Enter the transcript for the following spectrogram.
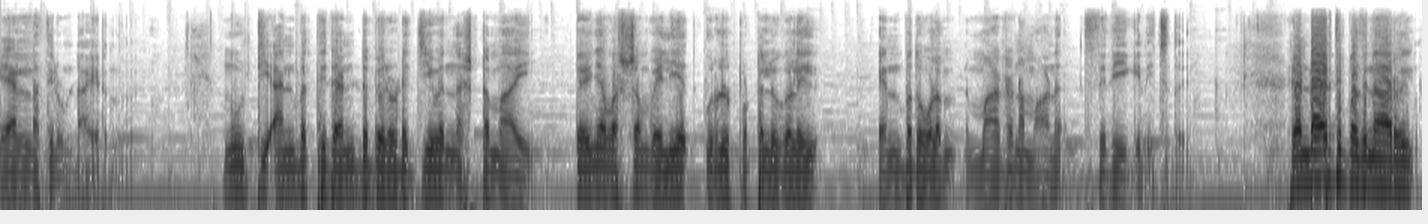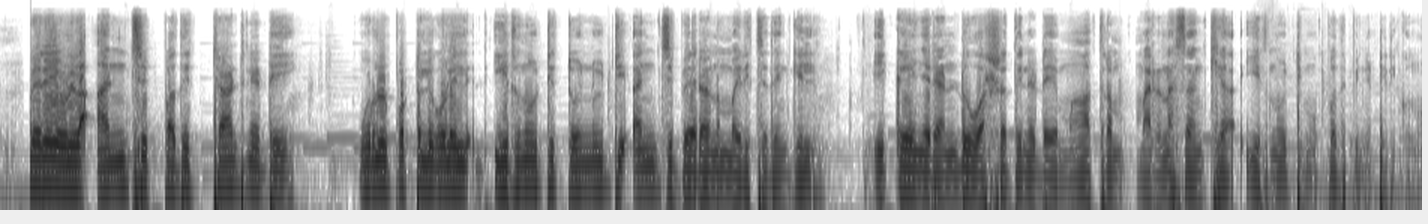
കേരളത്തിലുണ്ടായിരുന്നത്. നൂറ്റി അൻപത്തി രണ്ട് പേരുടെ ജീവൻ നഷ്ടമായി. കഴിഞ്ഞ വർഷം വലിയ ഉരുൾപൊട്ടലുകളിൽ എൺപതോളം മരണമാണ് സ്ഥിരീകരിച്ചത്. രണ്ടായിരത്തി പതിനാറിൽ വരെയുള്ള അഞ്ച് പതിറ്റാണ്ടിനിടെ ഉരുൾപൊട്ടലുകളിൽ ഇരുന്നൂറ്റി തൊണ്ണൂറ്റി അഞ്ച് പേരാണ് മരിച്ചതെങ്കിൽ ഇക്കഴിഞ്ഞ രണ്ടു വർഷത്തിനിടെ മാത്രം മരണസംഖ്യ ഇരുന്നൂറ്റി മുപ്പത് പിന്നിട്ടിരിക്കുന്നു.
